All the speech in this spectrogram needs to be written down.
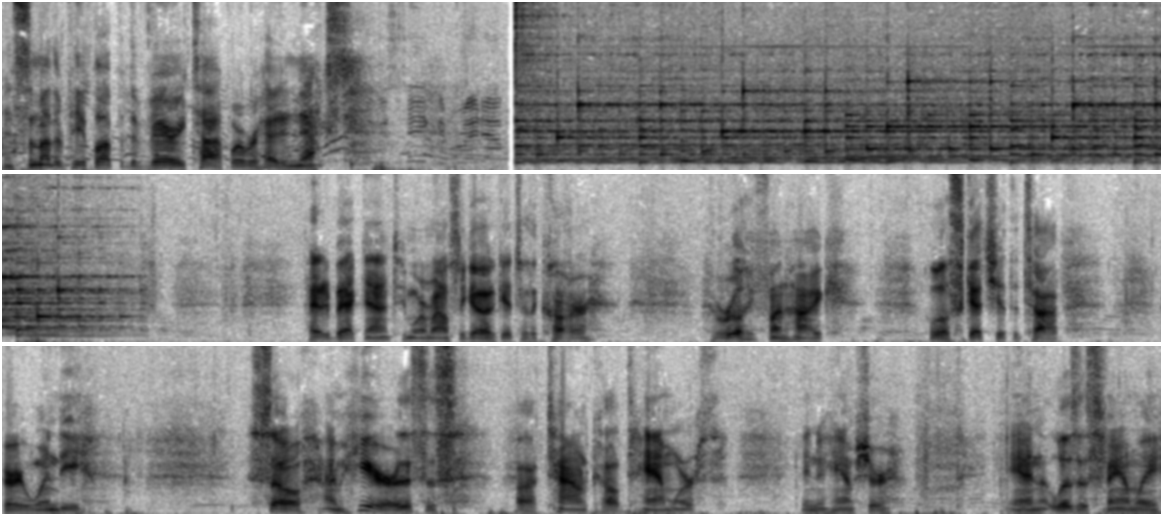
And some other people up at the very top where we're headed next. Headed back down, two more miles to go to get to the car. A really fun hike. A little sketchy at the top. Very windy. So I'm here. This is a town called Tamworth in New Hampshire. And Liz's family,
